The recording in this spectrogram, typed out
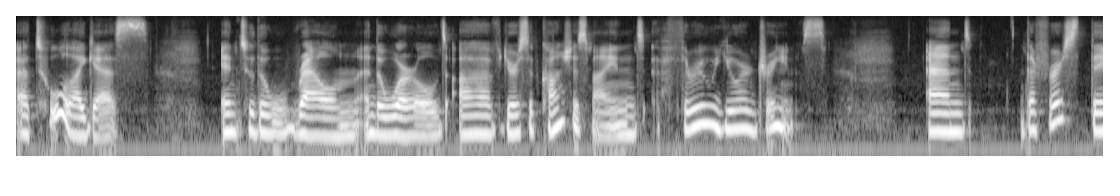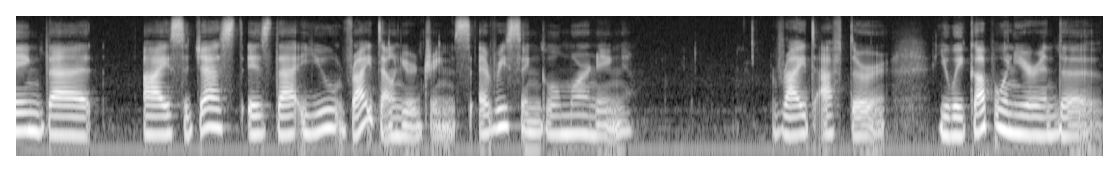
a tool, I guess, into the realm and the world of your subconscious mind through your dreams. And the first thing that I suggest is that you write down your dreams every single morning. Right after you wake up when you're in the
